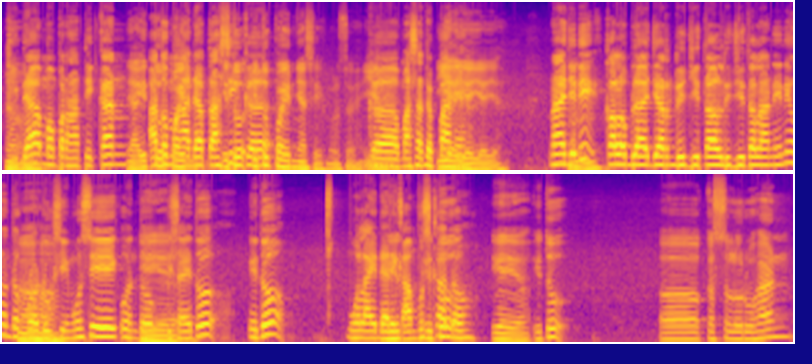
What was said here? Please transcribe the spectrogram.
tidak memperhatikan ya, itu atau poin- mengadaptasi itu, ke itu poinnya sih menurut saya. Ke iya. masa depan iya, ya. Iya iya iya. Nah, jadi kalau belajar digital-digitalan ini untuk Aha. produksi musik, untuk Iya, iya. bisa itu itu mulai dari It- kampus itu, kah atau? Iya iya. Itu eh, keseluruhan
